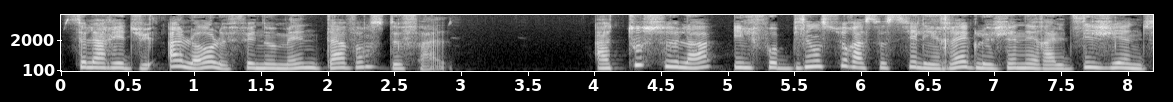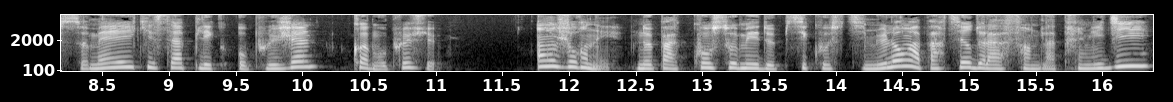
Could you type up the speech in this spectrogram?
Cela réduit alors le phénomène d'avance de phase. À tout cela, il faut bien sûr associer les règles générales d'hygiène du sommeil qui s'appliquent aux plus jeunes comme aux plus vieux. En journée, ne pas consommer de psychostimulants à partir de la fin de l'après-midi,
